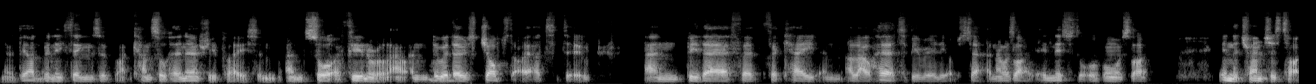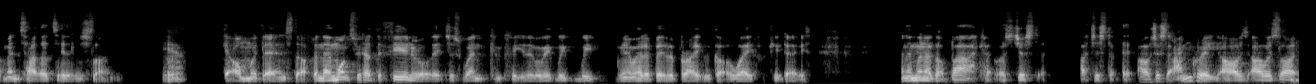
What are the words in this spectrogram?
You know, they had many things of like cancel her nursery place and and sort a funeral out, and there were those jobs that I had to do and be there for for Kate and allow her to be really upset. And I was like in this sort of almost like in the trenches type mentality, just like yeah, get on with it and stuff. And then once we had the funeral, it just went completely. We we, we you know we had a bit of a break. We got away for a few days, and then when I got back, I was just I just I was just angry. I was I was like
